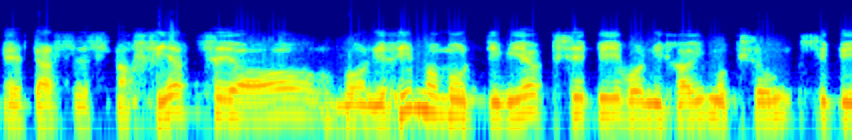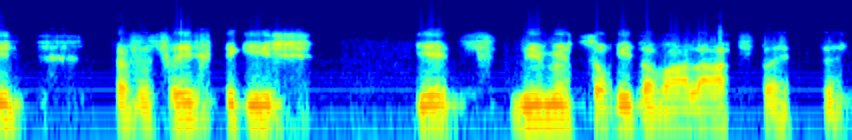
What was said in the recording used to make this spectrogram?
äh, dass es nach 14 Jahren, wo ich immer motiviert war, wo ich auch immer gesund war, dass es richtig ist, jetzt nicht mehr zur Wiederwahl anzutreten.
